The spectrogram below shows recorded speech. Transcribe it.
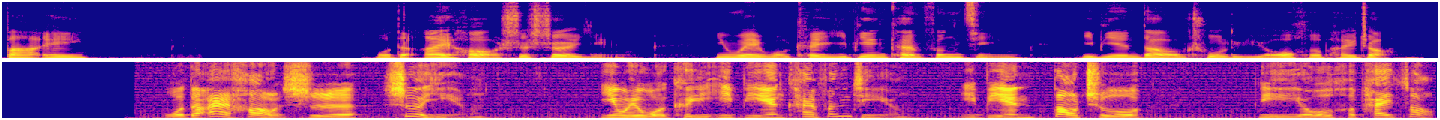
八 A，我的爱好是摄影。因为我可以一边看风景，一边到处旅游和拍照。我的爱好是摄影，因为我可以一边看风景，一边到处旅游和拍照。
